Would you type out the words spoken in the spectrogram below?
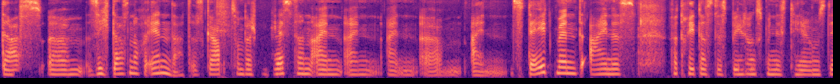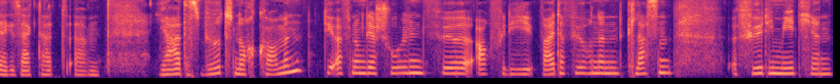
dass ähm, sich das noch ändert. Es gab zum Beispiel gestern ein, ein, ein, ähm, ein Statement eines Vertreters des Bildungsministeriums, der gesagt hat, ähm, ja, das wird noch kommen, die Öffnung der Schulen für auch für die weiterführenden Klassen, für die Mädchen.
